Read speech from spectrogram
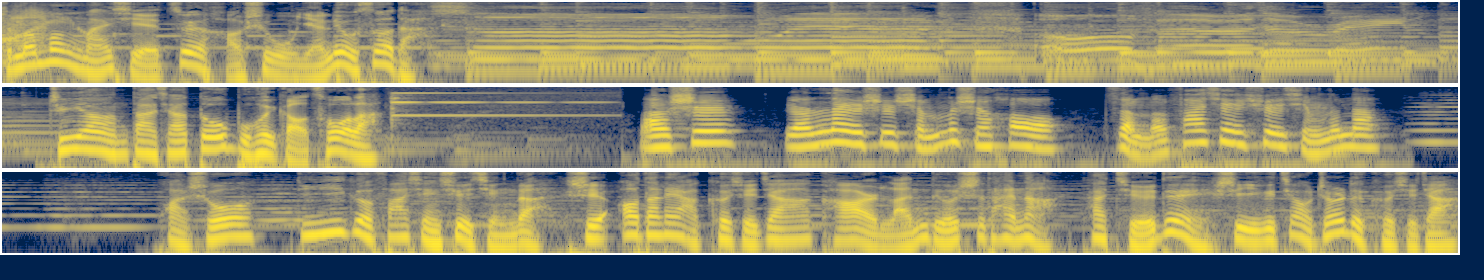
什么孟买血最好是五颜六色的。这样大家都不会搞错了。老师，人类是什么时候、怎么发现血型的呢？话说，第一个发现血型的是澳大利亚科学家卡尔兰德施泰纳，他绝对是一个较真儿的科学家，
